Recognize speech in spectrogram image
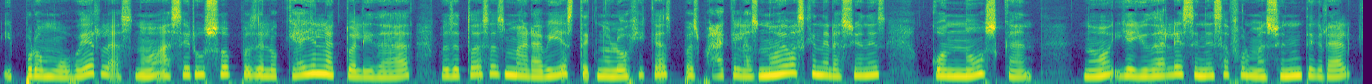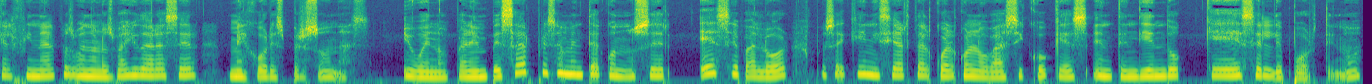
y promoverlas, ¿no? Hacer uso pues de lo que hay en la actualidad, pues de todas esas maravillas tecnológicas, pues para que las nuevas generaciones conozcan, ¿no? Y ayudarles en esa formación integral que al final pues bueno, los va a ayudar a ser mejores personas. Y bueno, para empezar precisamente a conocer ese valor, pues hay que iniciar tal cual con lo básico, que es entendiendo qué es el deporte, ¿no?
